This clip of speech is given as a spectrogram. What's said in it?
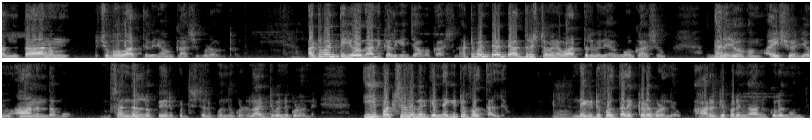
సంతానం శుభవార్త వినే అవకాశం కూడా ఉంటుంది. అటువంటి యోగాన్ని కలిగించే అవకాశం. అటువంటి అంటే అదృష్టమైన వార్తలు వినే అవకాశం. ధనయోగం ఐశ్వర్యం ఆనందము సంఘంలో పేరు ప్రతిష్టలు పొందుకోవడం లాంటివన్నీ కూడా ఉన్నాయి. ఈ పక్షంలో వీరికి నెగిటివ్ ఫలితాలు లేవు. నెగిటివ్ ఫలితాలు ఎక్కడ కూడా లేవు. ఆరోగ్యపరంగా అనుకూలంగా ఉంది.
